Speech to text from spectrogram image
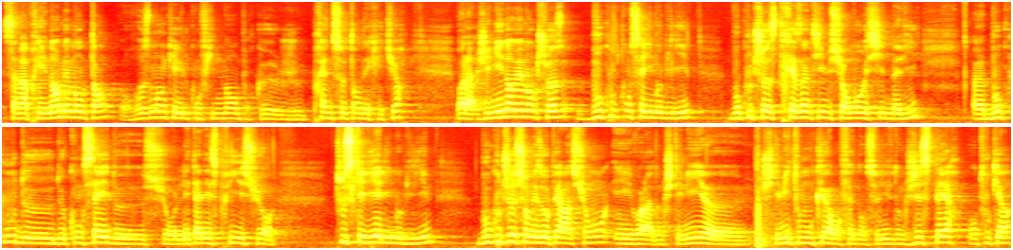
Ça m'a pris énormément de temps. Heureusement qu'il y a eu le confinement pour que je prenne ce temps d'écriture. Voilà, j'ai mis énormément de choses, beaucoup de conseils immobiliers, beaucoup de choses très intimes sur moi aussi de ma vie, euh, beaucoup de, conseils sur l'état d'esprit et sur tout ce qui est lié à l'immobilier, beaucoup de choses sur mes opérations et voilà, donc je t'ai mis, euh, mis tout mon cœur en fait dans ce livre. Donc j'espère en tout cas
